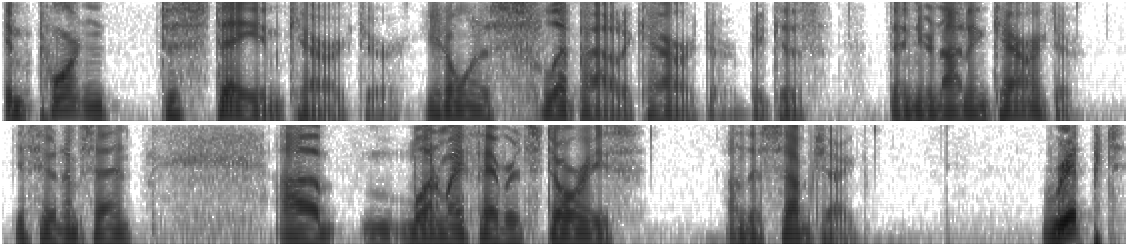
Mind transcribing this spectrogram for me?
important to stay in character. You don't want to slip out of character because then you're not in character. You see what I'm saying? Uh, one of my favorite stories on this subject, ripped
